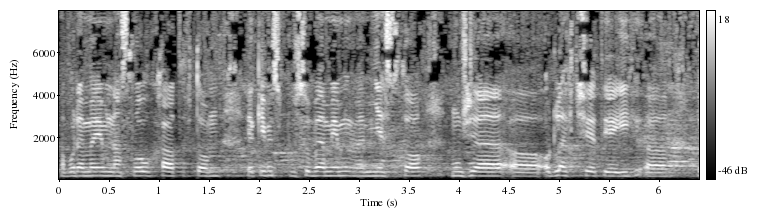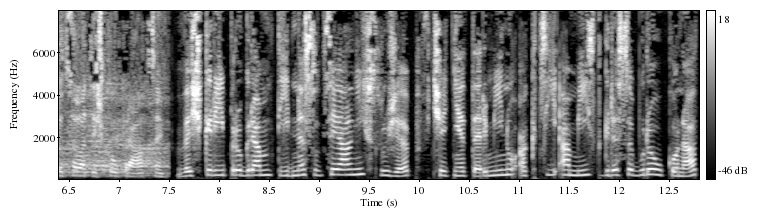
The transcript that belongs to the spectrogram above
a budeme jim naslouchat v tom, jakým způsobem jim město může odlehčit jejich docela těžkou práci. Veškerý program Týdne sociálních služeb, včetně termínu akcí a míst, kde se budou konat,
